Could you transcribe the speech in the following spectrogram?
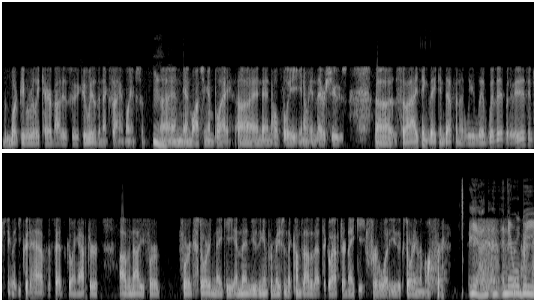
what people really care about is who is the next Zion Williamson, mm-hmm. uh, and and watching him play, uh, and and hopefully you know in their shoes. Uh, so I think they can definitely live with it, but it is interesting that you could have the Feds going after Avenatti for for extorting Nike and then using information that comes out of that to go after Nike for what he's extorting them over. Yeah, and, and, there will be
